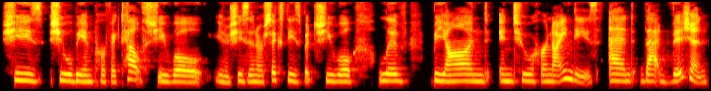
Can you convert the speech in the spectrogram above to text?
She's she will be in perfect health. She will you know she's in her 60s but she will live beyond into her 90s and that vision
